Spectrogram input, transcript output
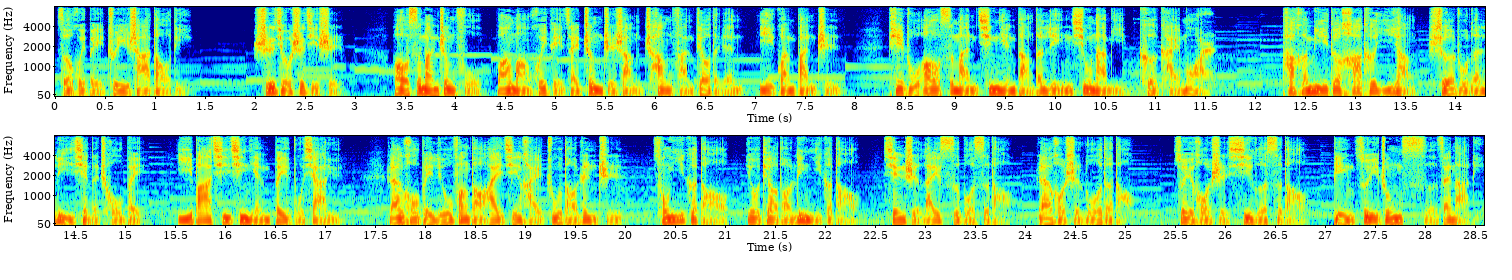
则会被追杀到底。19世纪时。奥斯曼政府往往会给在政治上唱反调的人一官半职，譬如奥斯曼青年党的领袖纳米克凯莫尔，他和密德哈特一样涉入了立宪的筹备。1877年被捕下狱，然后被流放到爱琴海诸岛任职，从一个岛又调到另一个岛，先是莱斯博斯岛，然后是罗德岛，最后是西俄斯岛，并最终死在那里。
